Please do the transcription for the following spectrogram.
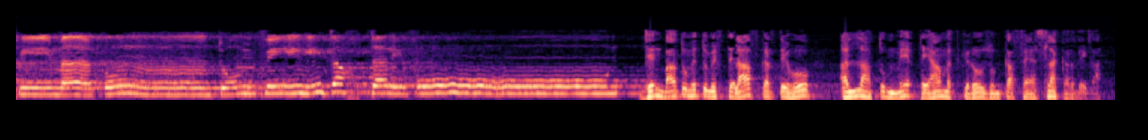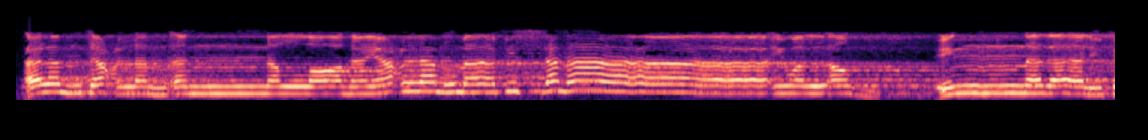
فيما كنتم فيه تختلفون جن باتوں میں تم اختلاف کرتے ہو اللہ تم میں قیامت کے روز ان کا فیصلہ کر دے گا۔ ألم تعلم أن الله يعلم ما في السماء والأرض إن ذلك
